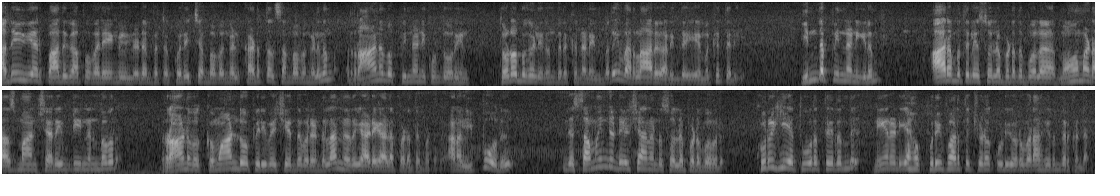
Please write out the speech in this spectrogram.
அதி உயர் பாதுகாப்பு வலயங்களில் இடம்பெற்ற கொலை சம்பவங்கள் கடத்தல் சம்பவங்களிலும் ராணுவ பின்னணி கொண்டோரின் தொடர்புகள் இருந்திருக்கின்றன என்பதை வரலாறு அறிந்த எமக்கு தெரியும். இந்த பின்னணியிலும் ஆரம்பத்திலே சொல்லப்பட்டது போல முகமது அஸ்மான் ஷரீப்டீன் என்பவர் ராணுவ கமாண்டோ பிரிவை சேர்ந்தவர் என்றெல்லாம் நிறைய அடையாளப்படுத்தப்பட்டது. ஆனால் இப்போது இந்த சமைந்து டில்ஷான் என்று சொல்லப்படுபவர் குறுகிய தூரத்திலிருந்து நேரடியாக குறிபார்த்து சுடக்கூடிய ஒருவராக இருந்திருக்கின்றார்.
